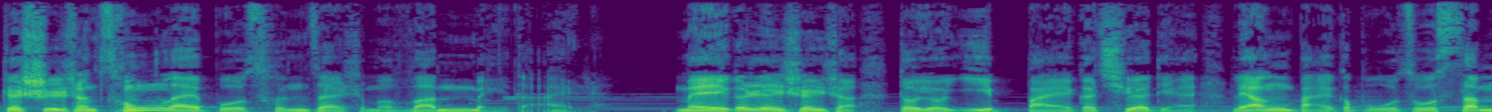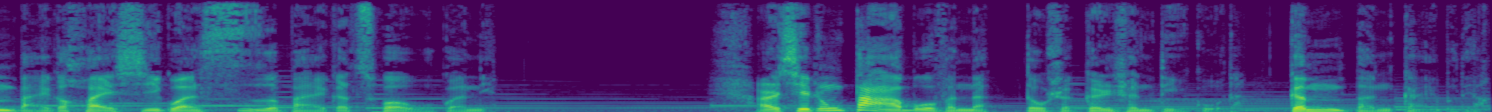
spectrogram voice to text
这世上从来不存在什么完美的爱人，每个人身上都有一百个缺点，两百个不足，三百个坏习惯，四百个错误观念，而其中大部分呢都是根深蒂固的，根本改不掉。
